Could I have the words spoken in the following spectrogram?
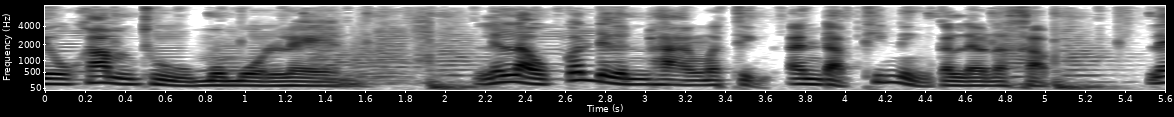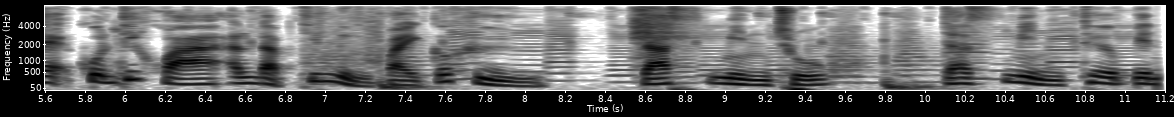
Welcome to Momoland และเราก็เดินทางมาถึงอันดับที่ 1 กันแล้วนะครับ และคนที่คว้าอันดับที่ 1 ไปก็คือจัสมินทรุกจัสมินเธอเป็น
